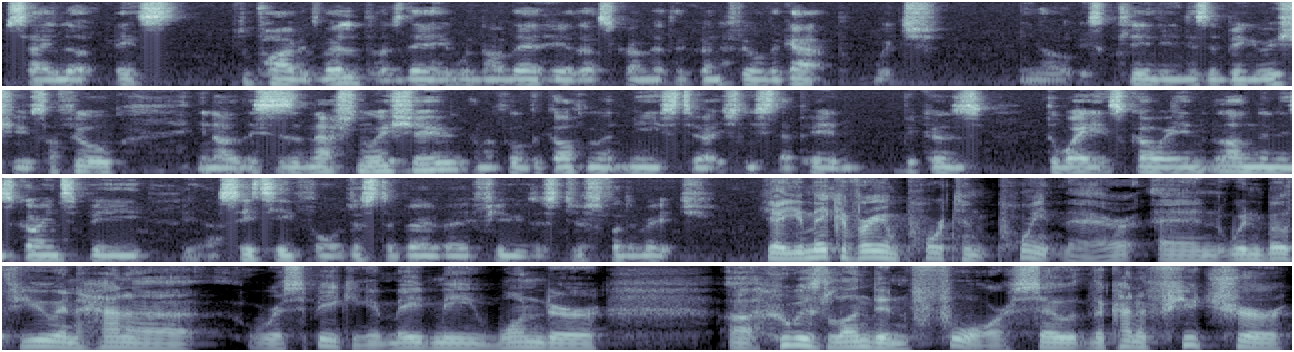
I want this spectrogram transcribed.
say, look, it's the private developers, they're, well, they're here that's going to, going to fill the gap, which, you know, is clearly there's a bigger issue. So I feel, you know, this is a national issue and I feel the government needs to actually step in because the way it's going, London is going to be a city for just a very, very few, just, just for the rich. Yeah, you make a very important point there. And when both you and Hannah were speaking, it made me wonder uh, who is London for? So the kind of future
